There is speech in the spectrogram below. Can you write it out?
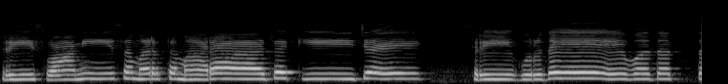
श्री स्वामी समर्थ महाराज की जय। श्री गुरुदेव दत्त।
